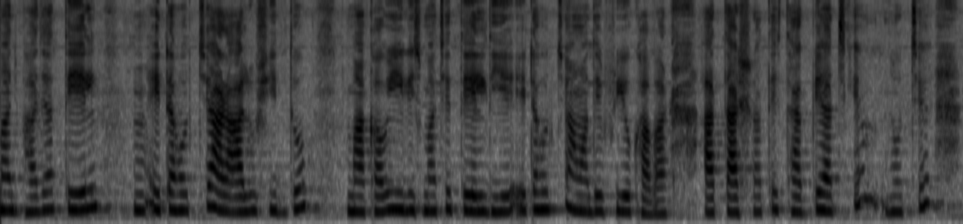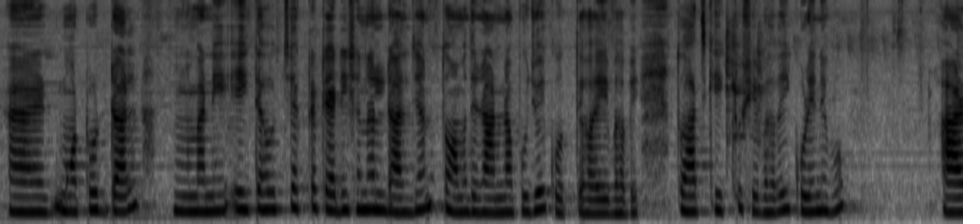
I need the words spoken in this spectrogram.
মাছ ভাজা, তেল এটা হচ্ছে আর আলু সিদ্ধ মাখা ওই ইলিশ মাছের তেল দিয়ে, এটা হচ্ছে আমাদের প্রিয় খাবার। আর তার সাথে থাকবে আজকে হচ্ছে মটর ডাল মানে এইটা হচ্ছে একটা ট্র্যাডিশনাল ডাল, জানো তো? আমাদের রান্না পুজোয় করতে হয় এভাবে। তো আজকে একটু সেভাবেই করে নেব। আর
